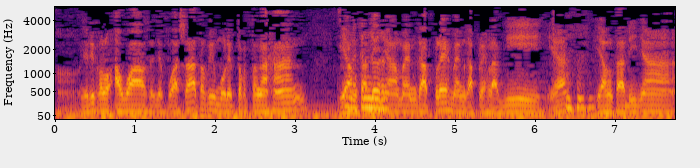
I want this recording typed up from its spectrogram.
Oh, jadi kalau awal saja puasa tapi mulai pertengahan yang tadinya main gapleh main gapleh lagi ya, yang tadinya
